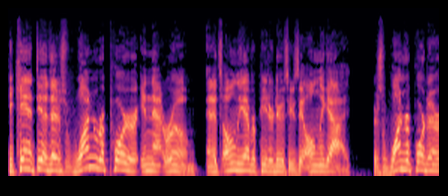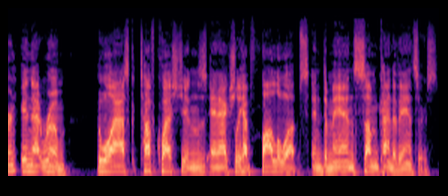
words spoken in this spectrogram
He can't do it. There's one reporter in that room, and it's only ever Peter Doocy. He's the only guy. There's one reporter in that room who will ask tough questions and actually have follow ups and demand some kind of answers.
